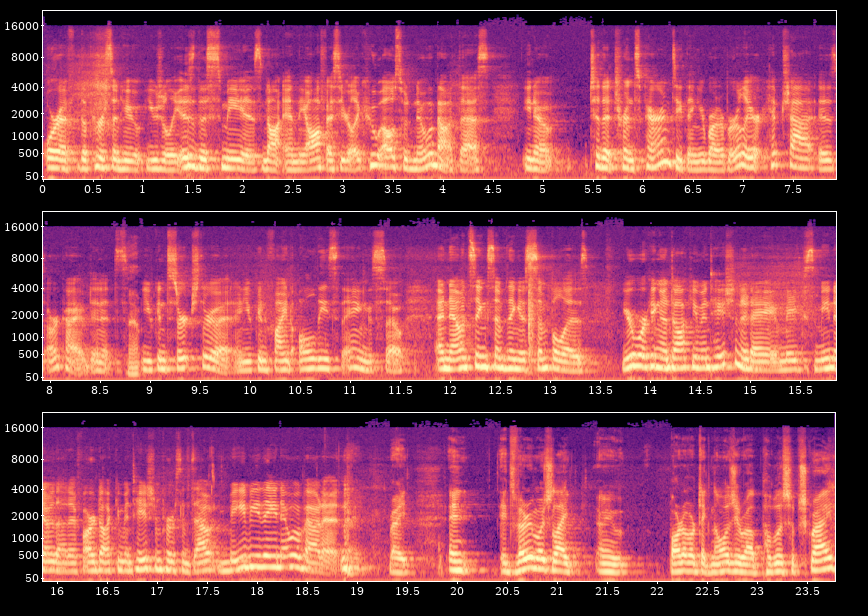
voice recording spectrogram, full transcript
or if the person who usually is the SME is not in the office, you're like, who else would know about this? You know, to the transparency thing you brought up earlier, HipChat is archived and it's yep. you can search through it and you can find all these things. So announcing something as simple as you're working on documentation today makes me know that if our documentation person's out, maybe they know about it. Right. right. And it's very much like I mean, part of our technology around publish subscribe.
